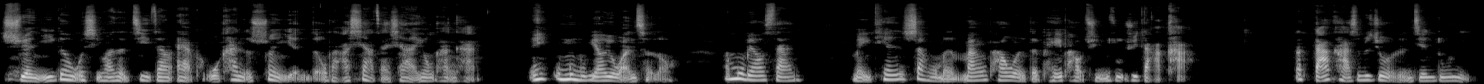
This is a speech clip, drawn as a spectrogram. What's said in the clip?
选一个我喜欢的记账 App，我看着顺眼的，我把它下载下来用看看。哎，我们目标又完成了。那目标三，每天上我们 Manpower 的陪跑群组去打卡，那打卡是不是就有人监督你？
